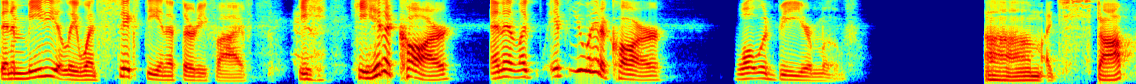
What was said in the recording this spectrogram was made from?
then immediately went 60 in a 35. He he hit a car, and then like if you hit a car, what would be your move? Um, I'd stop,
